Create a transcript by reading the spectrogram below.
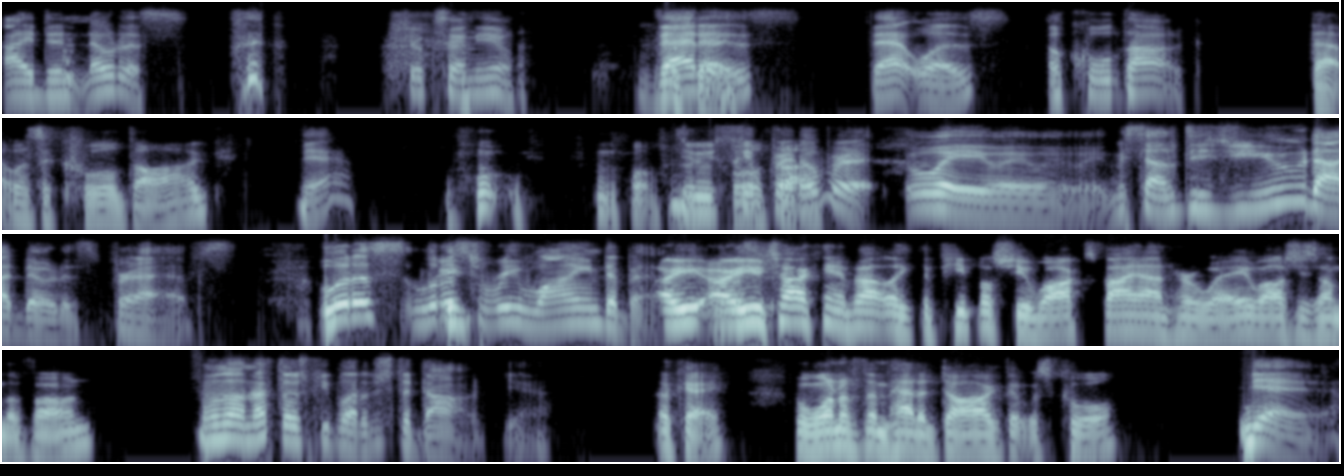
I didn't notice. Joke's on you. That is Okay. that was a cool dog. That was a cool dog. Yeah. what was a You cool skipped right dog? over it. Wait, wait, wait, wait. Michelle, did you not notice? Perhaps. Let us let us rewind a bit. Are you are you talking about like the people she walks by on her way while she's on the phone? Well, no, not those people. Just the dog. Yeah. Okay. But one of them had a dog that was cool. Yeah. yeah, yeah.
